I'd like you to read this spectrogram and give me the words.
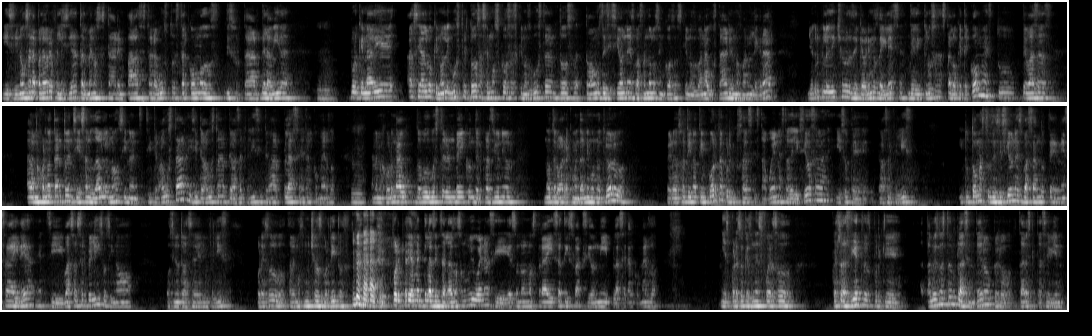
Y si no usan la palabra felicidad, al menos estar en paz, estar a gusto, estar cómodos, disfrutar de la vida. Porque nadie hace algo que no le guste, todos hacemos cosas que nos gustan, todos tomamos decisiones basándonos en cosas que nos van a gustar y nos van a alegrar. Yo creo que lo he dicho desde que abrimos la iglesia, de incluso hasta lo que te comes, tú te basas, a lo mejor no tanto en si es saludable o no, sino en si te va a gustar y si te va a gustar te va a hacer feliz y te va a dar placer al comerlo. A lo mejor una Double Western Bacon del Cars Jr. no te lo va a recomendar ningún nutriólogo, pero eso a ti no te importa porque tú sabes que está buena, está deliciosa y eso te, te va a hacer feliz. Y tú tomas tus decisiones basándote en esa idea, si vas a ser feliz o si no o si no te vas a hacer infeliz. Por eso sabemos muchos gorditos, porque obviamente las ensaladas no son muy buenas y eso no nos trae satisfacción ni placer al comerlo. Y es por eso que es un esfuerzo, pues las dietas, porque tal vez no es tan placentero, pero sabes que te hace bien.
